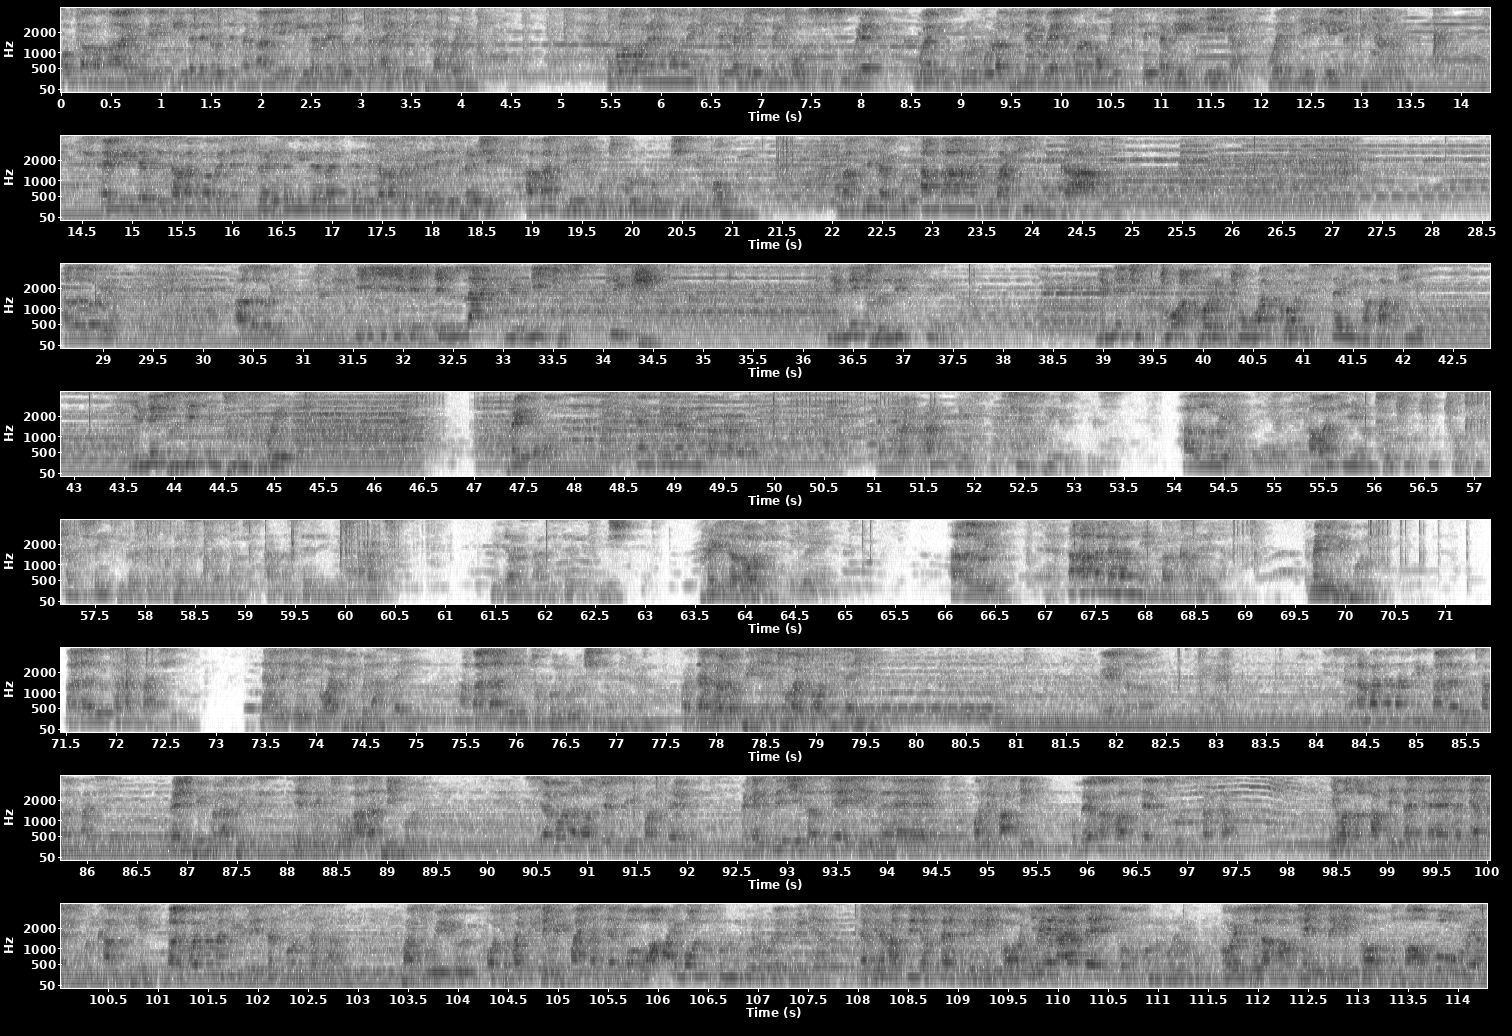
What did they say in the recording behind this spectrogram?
ocabanga ngayo uyayiphila lento ozenza ngayo uyayiphila lento ozenza ngayo igcina iphila kwena ukwabona noma umedithatha ngezwi lenkosi usuke wenza unkulunkulu aphile kuwena kodwa uma umedithatha ngey'nkinga wenza iy'nkinga iphile kuwena. Enye into abantu babe abantu ngokuthi unkulunkulu uthini kubona bazidla ngokuthi abantu bathini ngabo. Hallelujah. In life you need to stick. You need to listen. You need to do according to what god is saying about you you need to listen to his word praise the lord can, can I leave a couple please can I run please exchange quickly please Hallelujah. I want you to, to, to, to, to translate because there's a person that does not understand English, right? He doesn't understand English. Praise the Lord. Hallelujah. abantu abaningi bakukhabela Many people balala ukuthi abantu bathini they are listening to what people are saying, abalaleli ukuthi unkulunkulu uthini empilweni but they are not obedient to what God is saying. Praise the Lord. Amen. Ithi abantu abaningi balala ukuthi abantu bathini Many people are busy listening to other people. siyabona la ujesu ifastele We can see Jesus here is uh, on a fasting. ubengafastele ukuthi kuze He was not fasting that uh, the devil could come to him, but automatically sesibona usathane but we, we automatically we find the devil. wawayibona ufuna unkulunkulu empilweni yakho Have you ever seen yourself seeking God in your life? entabeni ngoba ufuna unkulunkulu Going to the mountain seeking God.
